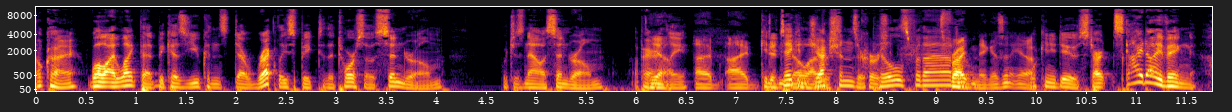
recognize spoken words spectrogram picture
Okay. Well, I like that because you can directly speak to the torso syndrome, which is now a syndrome, apparently. I, I Can you take injections or cursed. pills for that? It's frightening, isn't it? Yeah. What can you do? Start skydiving.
